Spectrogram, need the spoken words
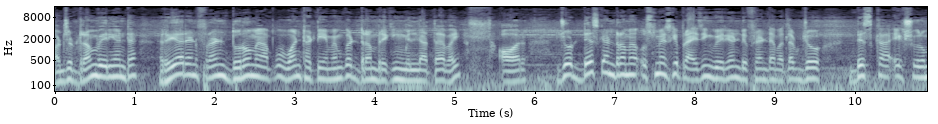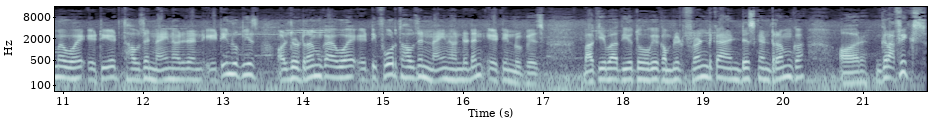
और जो ड्रम वेरिएंट है रियर एंड फ्रंट दोनों में आपको 130 थर्टी mm का ड्रम ब्रेकिंग मिल जाता है भाई। और जो डिस्क एंड ड्रम है, उसमें इसकी प्राइसिंग वेरिएंट डिफरेंट है। मतलब जो डिस्क का एक शोरूम है, वो है eighty eight thousand nine hundred and eighteen rupees और जो ड्रम का है, वो है eighty four thousand nine hundred and eighteen rupees बाकी बात ये तो हो गया कंप्लीट फ्रंट का एंड डिस्क एंड ड्रम का। और ग्राफिक्स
